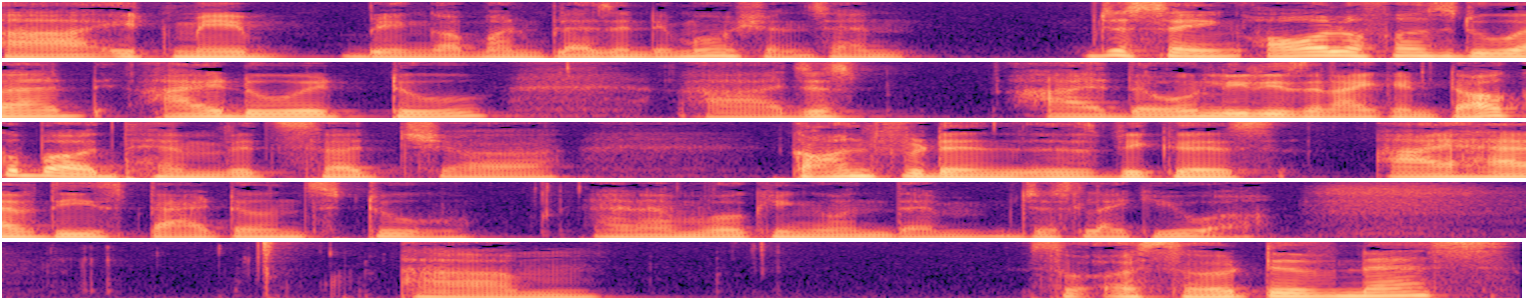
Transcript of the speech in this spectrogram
uh, it may bring up unpleasant emotions. And just saying, all of us do it. I do it too. Uh, just I, the only reason I can talk about them with such uh, confidence is because I have these patterns too, and I'm working on them just like you are. Um, so assertiveness,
